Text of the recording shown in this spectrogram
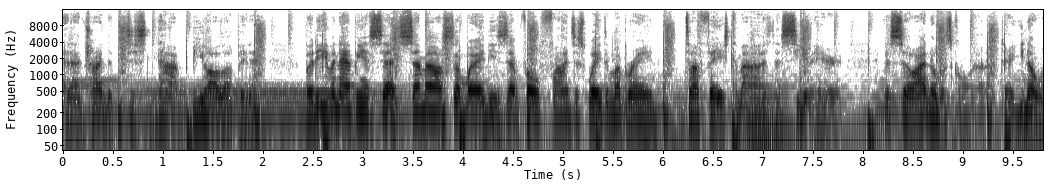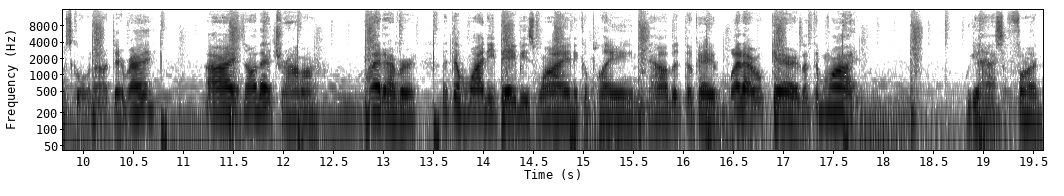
And I'm trying to just not be all up in it. But even that being said, somehow, some way, these info finds its way to my brain, to my face, to my eyes, and I see it and hear. And so I know what's going on out there. You know what's going on out there, right? Alright, it's all that drama, whatever. Let them whiny babies whine and complain and how that okay, whatever, who cares? Let them whine. We're gonna have some fun.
